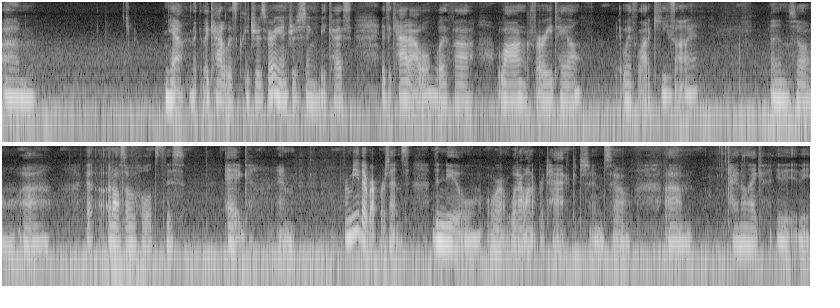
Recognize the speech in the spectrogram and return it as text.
um, yeah, the, the catalyst creature is very interesting because it's a cat owl with a long furry tail with a lot of keys on it. And so uh, it, it also holds this egg. And for me, that represents the new or what I want to protect. And so, um, kind of like the, the,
